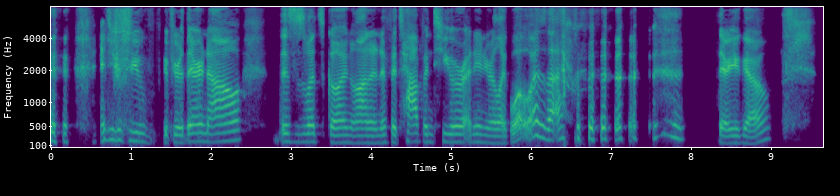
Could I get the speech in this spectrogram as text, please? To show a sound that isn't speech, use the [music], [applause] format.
And if you if you're there now this is what's going on. And if it's happened to you already and you're like what was that? [laughs] There you go.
